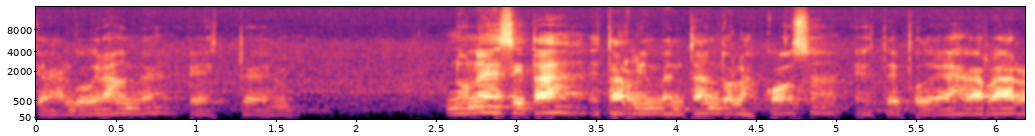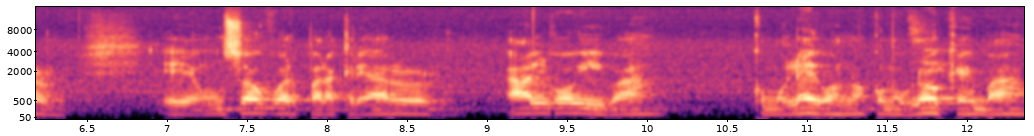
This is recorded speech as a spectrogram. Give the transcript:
que es algo grande. Este, no necesitas estar reinventando las cosas, este, podés agarrar eh, un software para crear algo y vas como legos, ¿no? como bloques, vas,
